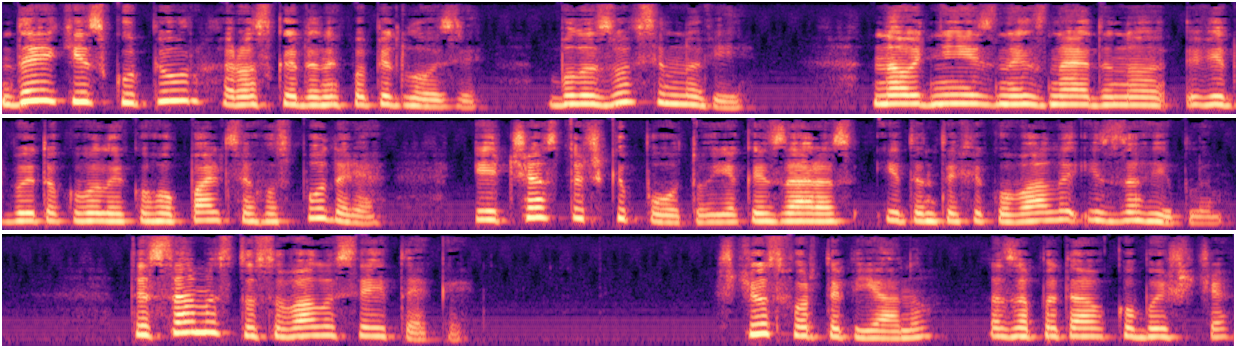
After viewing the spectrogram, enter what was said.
Деякі з купюр, розкиданих по підлозі, були зовсім нові. На одній з них знайдено відбиток великого пальця господаря і часточки поту, який зараз ідентифікували із загиблим. Те саме стосувалося і теки. Що з фортепіано? запитав Кобище.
